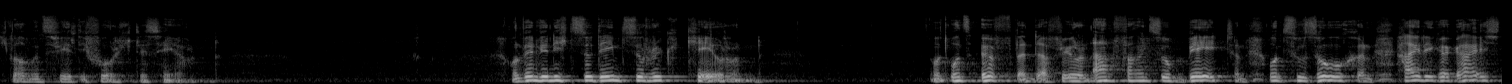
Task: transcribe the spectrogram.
Ich glaube, uns fehlt die Furcht des Herrn. Und wenn wir nicht zu dem zurückkehren, und uns öffnen dafür und anfangen zu beten und zu suchen. Heiliger Geist,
